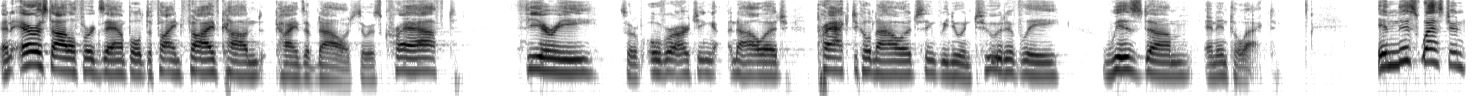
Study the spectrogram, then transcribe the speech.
And Aristotle, for example, defined five kinds of knowledge. So There was craft, theory, sort of overarching knowledge, practical knowledge, things we knew intuitively, wisdom, and intellect. In this Western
